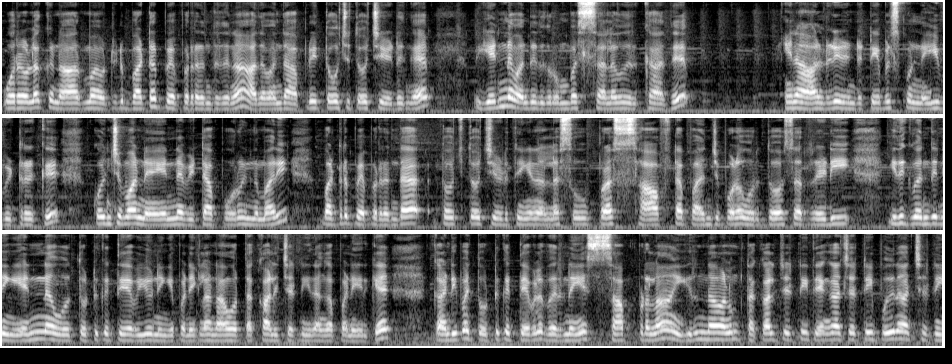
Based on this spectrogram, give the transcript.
ஓரளவுக்கு நார்மலாக விட்டுட்டு பட்டர் பேப்பர் இருந்ததுன்னா அதை வந்து அப்படியே தோச்சு தோச்சு எடுங்க. எண்ணெய் வந்து இதுக்கு ரொம்ப செலவு இருக்காது. ஏன்னா ஆல்ரெடி ரெண்டு டேபிள் ஸ்பூன் நெய் விட்டுருக்கு. கொஞ்சமாக நெ எண்ணெய் விட்டால் போகிறோம் இந்த மாதிரி பட்டர் பேப்பர் இருந்தால் தோச்சு தோச்சி எடுத்தீங்க நல்லா சூப்பராக சாஃப்டாக பஞ்சு போல் ஒரு தோசை ரெடி இதுக்கு வந்து நீங்கள் என்ன ஒரு தொட்டுக்க தேவையோ நீங்கள் பண்ணிக்கலாம். நான் ஒரு தக்காளி சட்னி தாங்க பண்ணியிருக்கேன். கண்டிப்பாக தொட்டுக்க தேவையில்ல. வெறுனையே சாப்பிடலாம். இருந்தாலும் தக்காளி சட்னி தேங்காய் சட்னி புதினா சட்னி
